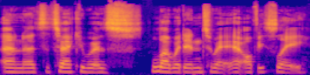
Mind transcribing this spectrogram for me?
and as the turkey was lowered into it, it obviously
